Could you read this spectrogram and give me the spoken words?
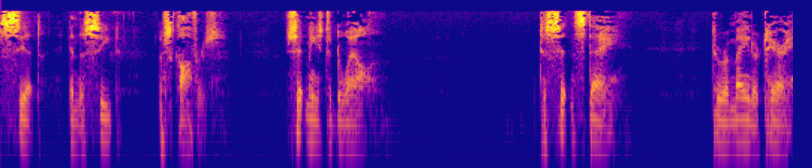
sit in the seat of scoffers. Sit means to dwell, to sit and stay to remain or tarry.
